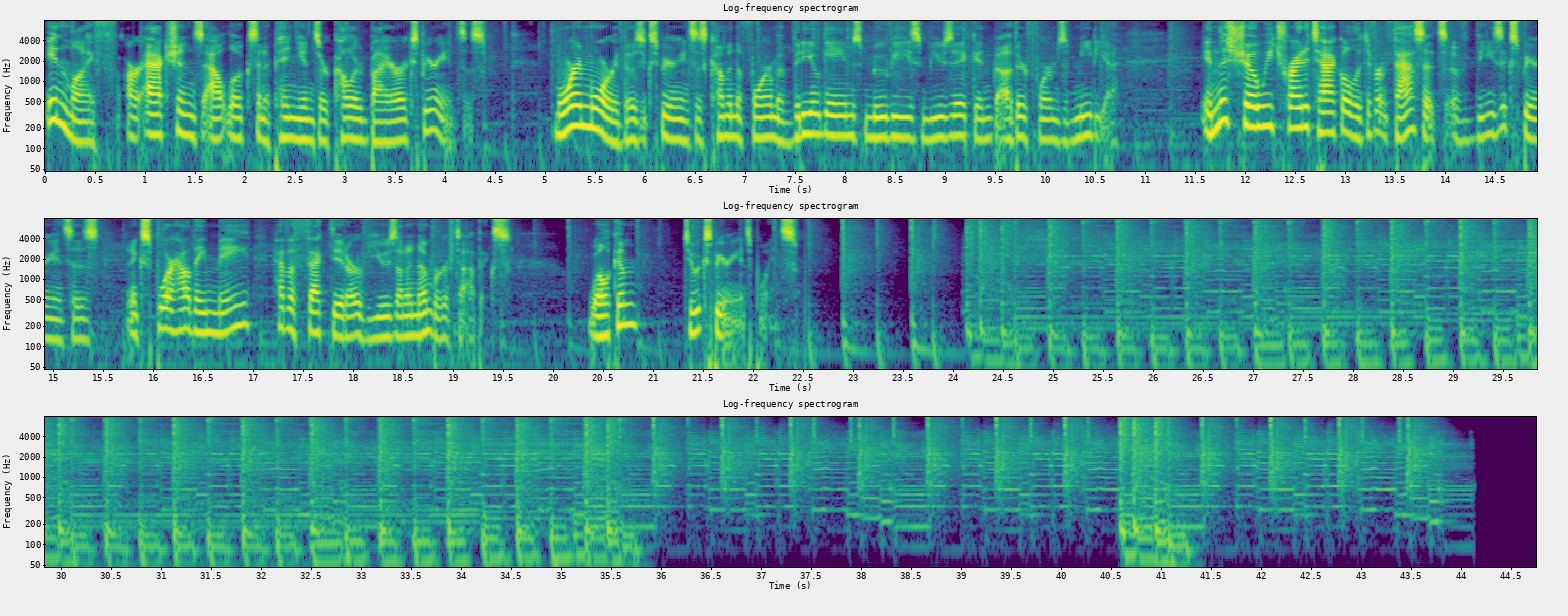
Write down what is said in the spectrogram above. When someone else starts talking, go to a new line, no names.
In life, our actions, outlooks, and opinions are colored by our experiences. More and more, those experiences come in the form of video games, movies, music, and other forms of media. In this show, we try to tackle the different facets of these experiences and explore how they may have affected our views on a number of topics. Welcome to Experience Points.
